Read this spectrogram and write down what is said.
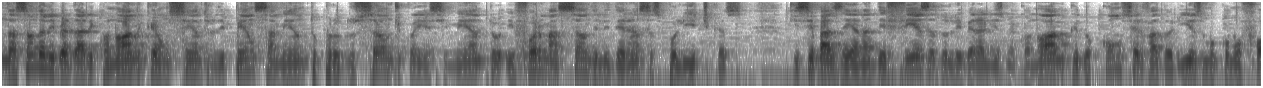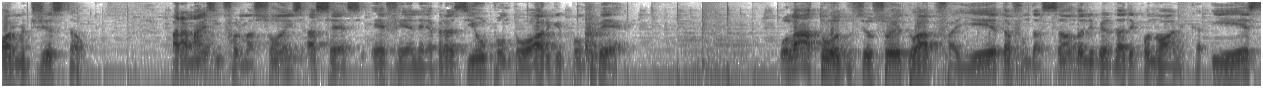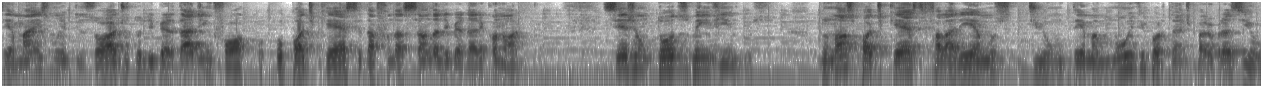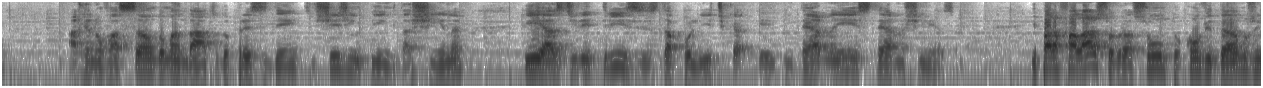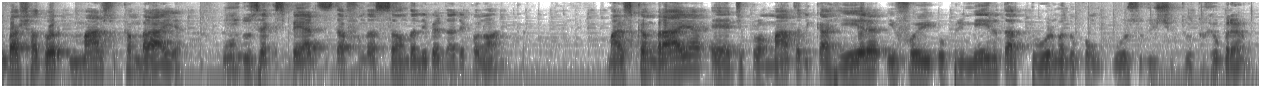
Fundação da Liberdade Econômica é um centro de pensamento, produção de conhecimento e formação de lideranças políticas, que se baseia na defesa do liberalismo econômico e do conservadorismo como forma de gestão. Para mais informações, acesse flebrasil.org.br. Olá a todos, eu sou Eduardo Faye, da Fundação da Liberdade Econômica, e este é mais um episódio do Liberdade em Foco, o podcast da Fundação da Liberdade Econômica. Sejam todos bem-vindos. No nosso podcast falaremos de um tema muito importante para o Brasil: a renovação do mandato do presidente Xi Jinping da China e as diretrizes da política interna e externa chinesa. E para falar sobre o assunto, convidamos o embaixador Márcio Cambraia, um dos experts da Fundação da Liberdade Econômica. Márcio Cambraia é diplomata de carreira e foi o primeiro da turma do concurso do Instituto Rio Branco.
